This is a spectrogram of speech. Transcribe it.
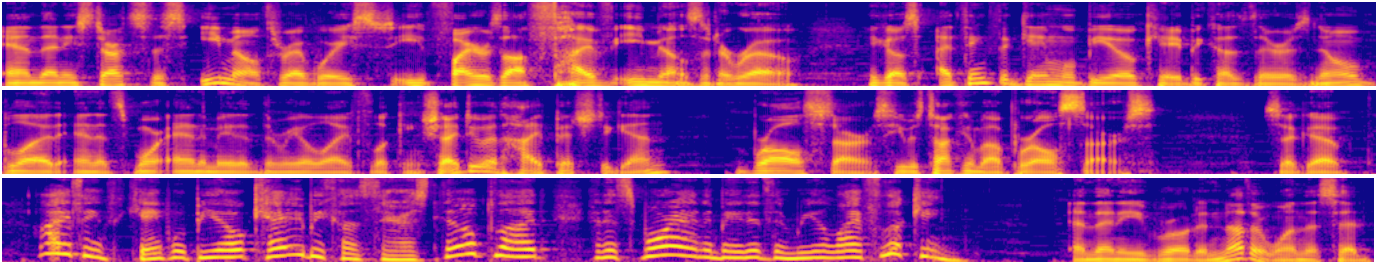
And then he starts this email thread where he, he fires off five emails in a row. He goes, I think the game will be okay because there is no blood and it's more animated than real life looking. Should I do it high pitched again? Brawl Stars. He was talking about Brawl Stars. So I go, I think the game will be okay because there is no blood and it's more animated than real life looking. And then he wrote another one that said,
